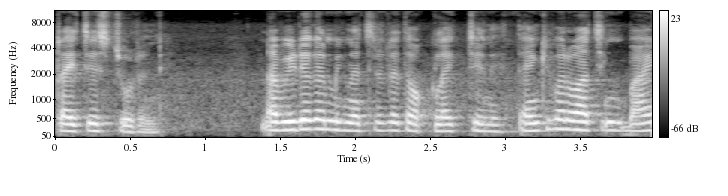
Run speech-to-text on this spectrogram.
ట్రై చేసి చూడండి. నా వీడియో కానీ మీకు నచ్చినట్లయితే ఒక లైక్ చేయండి. Thank you for watching bye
